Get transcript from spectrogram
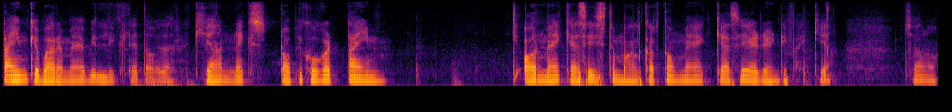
टाइम के बारे में अभी लिख लेता हूँ इधर, कि हाँ नेक्स्ट टॉपिक होगा टाइम और मैं कैसे इस्तेमाल करता हूँ, मैं कैसे आइडेंटिफाई किया? चलो।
